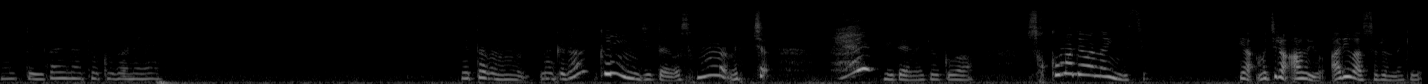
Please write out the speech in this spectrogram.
ほん意外な曲がね。や多分なんかランクイン自体はそんなめっちゃ「え？みたいな曲はそこまではないんですよ。いやもちろんあるよ。ありはするんだけど。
